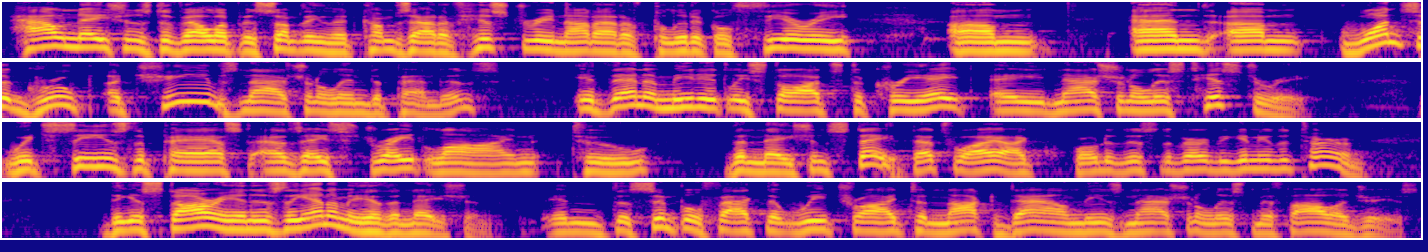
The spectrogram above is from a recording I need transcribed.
How nations develop is something that comes out of history, not out of political theory. Um, and um, once a group achieves national independence, it then immediately starts to create a nationalist history, which sees the past as a straight line to the nation state. That's why I quoted this at the very beginning of the term. The historian is the enemy of the nation in the simple fact that we try to knock down these nationalist mythologies.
